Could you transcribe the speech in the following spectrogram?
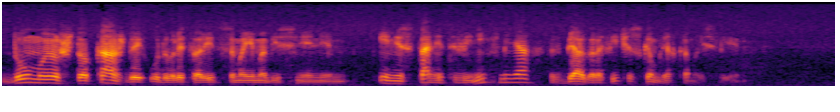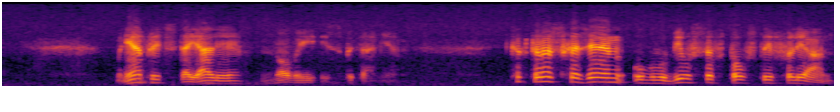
Думаю, что каждый удовлетворится моим объяснением и не станет винить меня в биографическом легкомыслии. Мне предстояли новые испытания. Как-то раз хозяин углубился в толстый фолиант,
